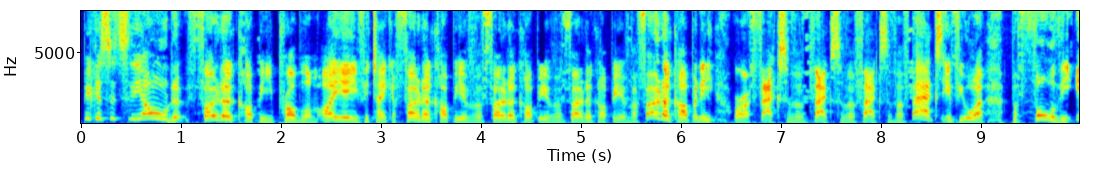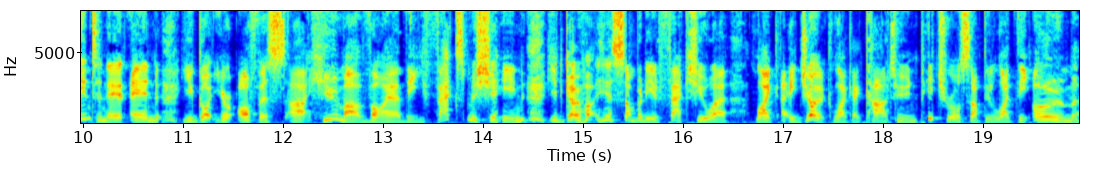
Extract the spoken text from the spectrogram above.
because it's the old photocopy problem, i.e., if you take a photocopy of a photocopy of a photocopy of a photocopy, or a fax of a fax of a fax of a fax, if you were before the internet and you got your office uh, humor via the fax machine, you'd go, oh, yes, somebody would fax you a like a joke, like a cartoon picture or something like the Ohm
